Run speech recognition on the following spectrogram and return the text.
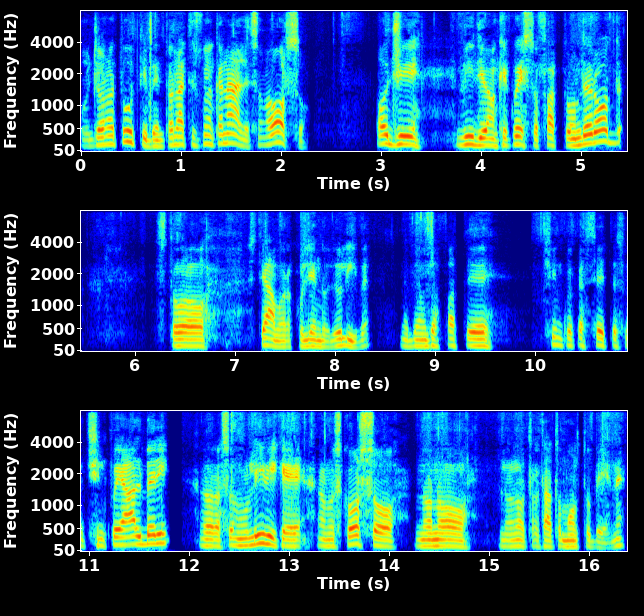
Buongiorno a tutti, bentornati sul mio canale, sono Orso. Oggi video anche questo fatto on the road. Sto, stiamo raccogliendo le olive, ne abbiamo già fatte 5 cassette su 5 alberi. Allora, sono ulivi che l'anno scorso non ho, non ho trattato molto bene,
